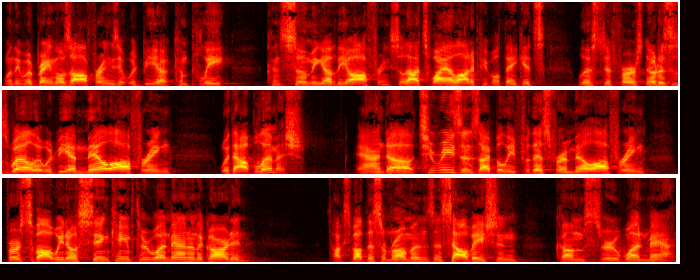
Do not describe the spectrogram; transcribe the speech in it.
When they would bring those offerings, it would be a complete consuming of the offering. So that's why a lot of people think it's listed first. Notice as well, it would be a male offering without blemish. And uh, two reasons, I believe, for this for a male offering. First of all, we know sin came through one man in the garden. Talks about this in Romans, and salvation comes through one man.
